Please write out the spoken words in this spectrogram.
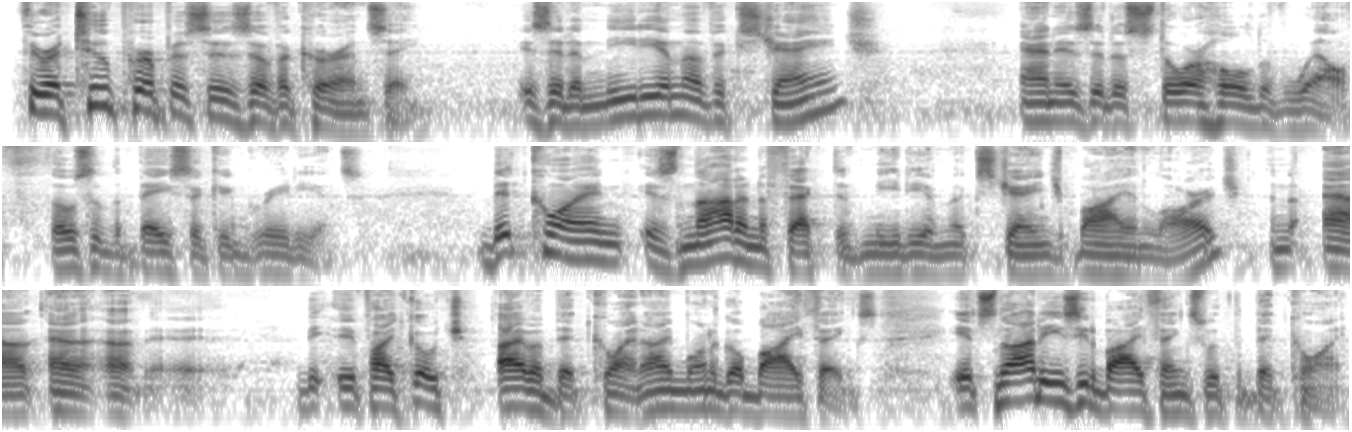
There are two purposes of a currency. Is it a medium of exchange? And is it a storehold of wealth? Those are the basic ingredients. Bitcoin is not an effective medium of exchange by and large. And, uh, uh, uh, if I go, I have a Bitcoin, I want to go buy things. It's not easy to buy things with the Bitcoin.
